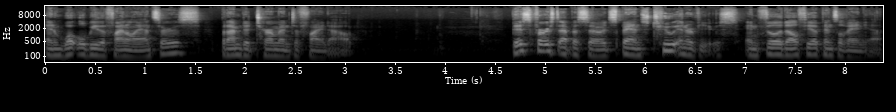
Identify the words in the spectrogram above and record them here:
and what will be the final answers, but I'm determined to find out. This first episode spans two interviews in Philadelphia, Pennsylvania,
